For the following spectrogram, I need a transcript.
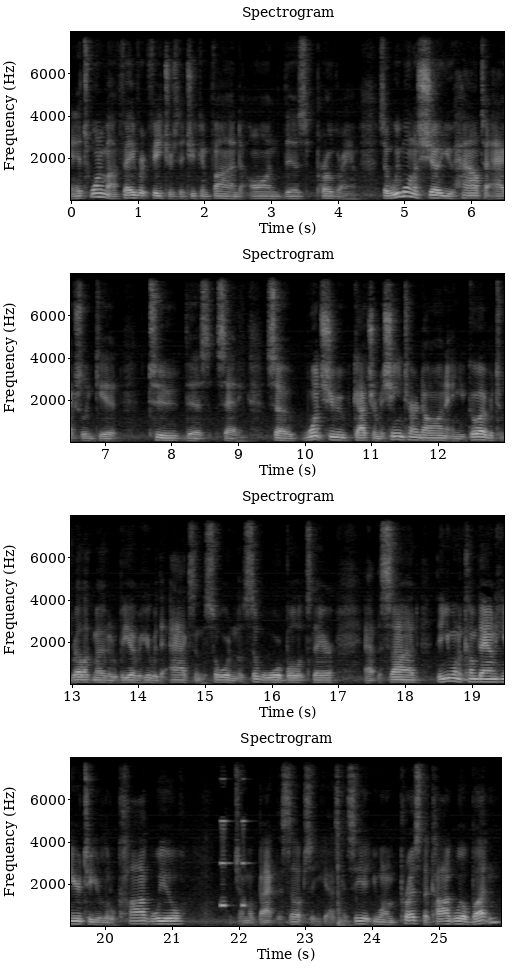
And it's one of my favorite features that you can find on this program. So we want to show you how to actually get to this setting. So once you've got your machine turned on and you go over to relic mode, it'll be over here with the axe and the sword and the Civil War bullets there at the side. Then you want to come down here to your little cog wheel which I'm going to back this up so you guys can see it. You want to press the cogwheel button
